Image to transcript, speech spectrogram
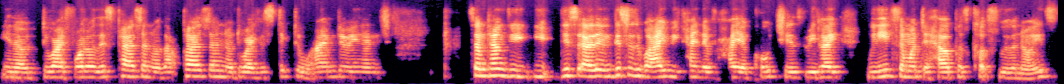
you know, do I follow this person or that person, or do I just stick to what I'm doing? And sometimes you, you this I think this is why we kind of hire coaches. We like we need someone to help us cut through the noise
